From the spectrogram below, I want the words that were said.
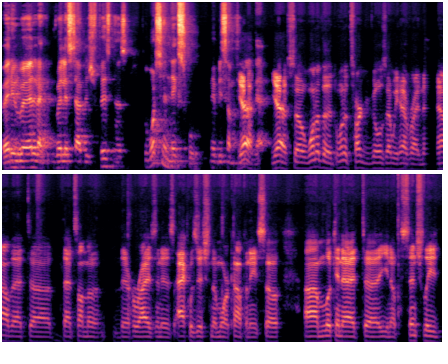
very well like well-established business. So what's your next goal? Maybe something yeah, like that. yeah. So one of the one of the target goals that we have right now that uh, that's on the the horizon is acquisition of more companies. So I'm looking at uh, you know essentially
